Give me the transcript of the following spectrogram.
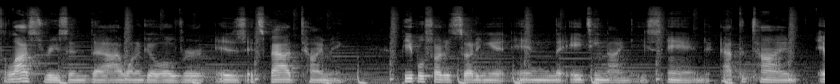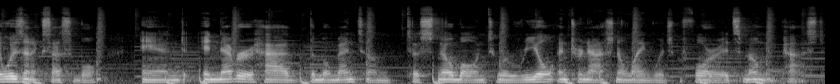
The last reason that I want to go over is its bad timing. People started studying it in the 1890s, and at the time, it was inaccessible and it never had the momentum to snowball into a real international language before its moment passed.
